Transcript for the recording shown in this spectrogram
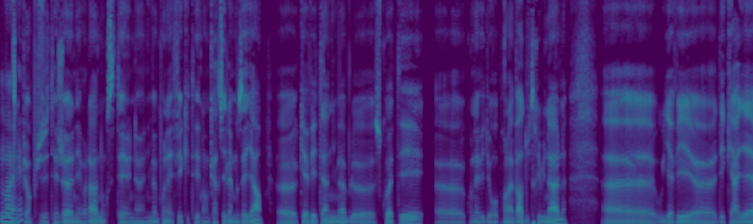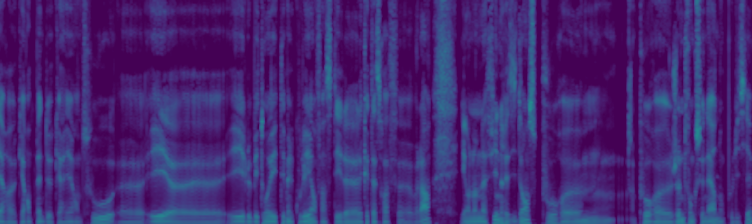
Ouais. Et puis en plus j'étais jeune et voilà, donc c'était une, un immeuble qu'on avait fait qui était dans le quartier de la Moussaïa, euh, qui avait été un immeuble euh, squatté euh, qu'on avait dû reprendre la barre du tribunal, euh, où il y avait euh, des carrières, 40 mètres de carrière en dessous, et, et le béton était mal coulé. Enfin, c'était la, catastrophe, voilà. Et on en a fait une résidence pour pour jeunes fonctionnaires, donc policiers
